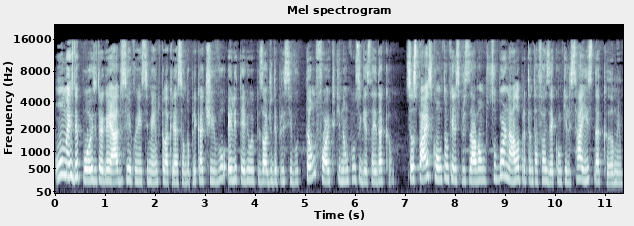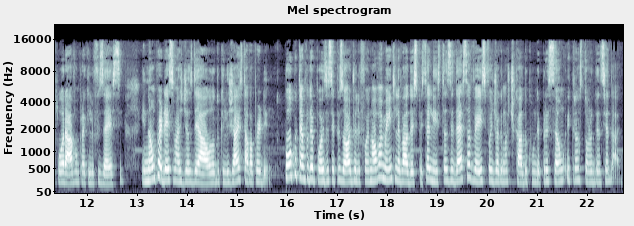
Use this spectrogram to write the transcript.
Um mês depois de ter ganhado esse reconhecimento pela criação do aplicativo, ele teve um episódio depressivo tão forte que não conseguia sair da cama. Seus pais contam que eles precisavam suborná-lo para tentar fazer com que ele saísse da cama, imploravam para que ele o fizesse e não perdesse mais dias de aula do que ele já estava perdendo. Pouco tempo depois desse episódio, ele foi novamente levado a especialistas e dessa vez foi diagnosticado com depressão e transtorno de ansiedade.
